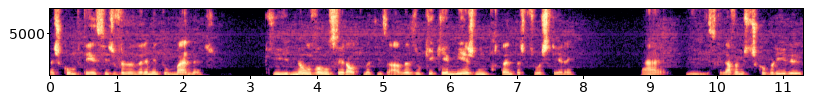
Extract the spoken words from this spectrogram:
as competências verdadeiramente humanas que não vão ser automatizadas, o que é que é mesmo importante as pessoas terem. Ah, e se calhar vamos descobrir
